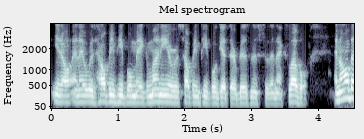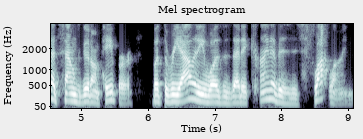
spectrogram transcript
you know, and it was helping people make money or was helping people get their business to the next level. And all that sounds good on paper, but the reality was is that it kind of is, is flatlined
